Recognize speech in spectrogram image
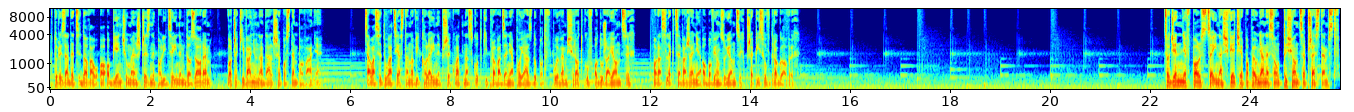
który zadecydował o objęciu mężczyzny policyjnym dozorem w oczekiwaniu na dalsze postępowanie. Cała sytuacja stanowi kolejny przykład na skutki prowadzenia pojazdu pod wpływem środków odurzających oraz lekceważenie obowiązujących przepisów drogowych. Codziennie w Polsce i na świecie popełniane są tysiące przestępstw.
